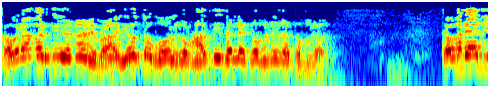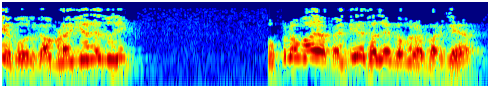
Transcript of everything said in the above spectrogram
ਕਬਰਾਂ ਵਰਗੀ ਉਹਨਾਂ ਨੇ ਬਣਾਈ ਉਹ ਤਾਂ ਗੋਲ ਬਣਾਤੀ ਥੱਲੇ ਕਮਰੇ ਦਾ ਕਮਰਾ। ਕਮਰਿਆਂ ਦੀਆਂ ਗੋਲਕਾਂ ਬਣਾਈਆਂ ਨੇ ਤੁਸੀਂ। ਉੱਪਰੋਂ ਮਾਇਆ ਪੈਂਦੀ ਹੈ ਥੱਲੇ ਕਮਰਾ ਭਰ ਗਿਆ।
